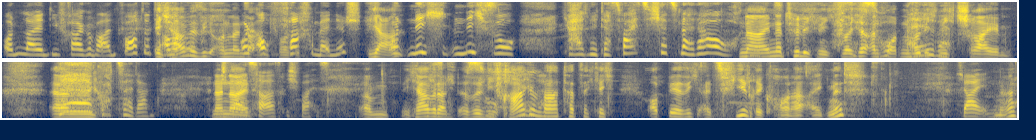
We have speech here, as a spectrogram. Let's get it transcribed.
online die Frage beantwortet? Ich Aber- habe sie online Und auch beantwortet. fachmännisch. Ja. Und nicht, nicht so, ja, nee, das weiß ich jetzt leider auch. Nein, nicht. natürlich nicht. Solche so Antworten würde ich albern. nicht schreiben. Ah, Gott sei Dank. Nein, ich nein. weiß, ich weiß. Ähm, ich habe da, also so die Frage albern. war tatsächlich, ob der sich als Field Recorder eignet. Jein. Ne?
